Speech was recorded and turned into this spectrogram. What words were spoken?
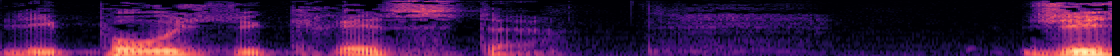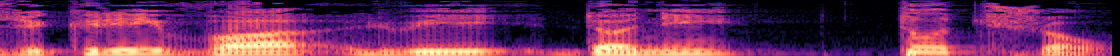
l'épouse du Christ, Jésus-Christ va lui donner toutes choses.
